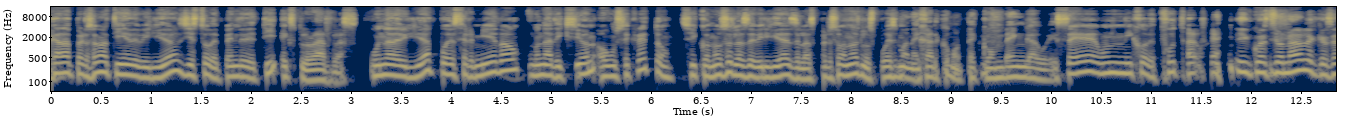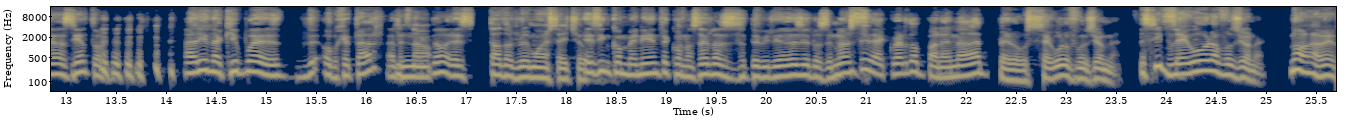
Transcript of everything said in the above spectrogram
Cada persona tiene debilidades y esto depende de ti explorarlas. Una debilidad puede ser miedo, una adicción o un secreto. Si conoces las debilidades de las personas, los puedes manejar como te convenga, güey. Sé un hijo de puta, güey. Incuestionable que sea cierto. ¿Alguien de aquí puede de- objetar al No. Es, Todos lo hemos hecho. es inconveniente conocer las debilidades de los No demás. estoy de acuerdo para nada, pero seguro funciona. Sí, pues, Seguro funciona. No, a ver.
